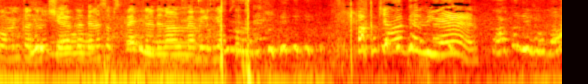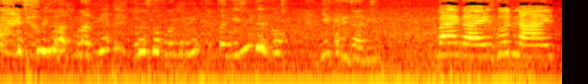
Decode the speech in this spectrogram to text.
कमेंट कर देना शेयर कर देना सब्सक्राइब कर देना और मैं मिलूँगी आपसे। क्या कर रही है? ये करी जा रही है। बाय गाइस गुड नाइट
